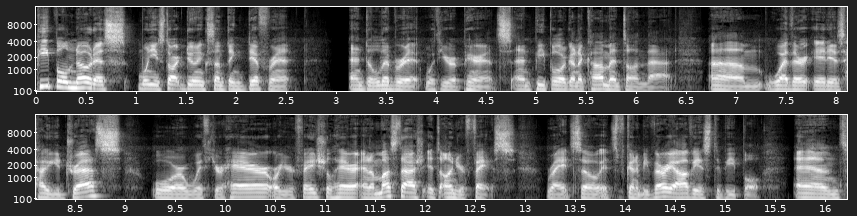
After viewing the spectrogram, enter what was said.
people notice when you start doing something different and deliberate with your appearance, and people are going to comment on that. Um, whether it is how you dress or with your hair or your facial hair, and a mustache, it's on your face, right? So it's going to be very obvious to people. And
